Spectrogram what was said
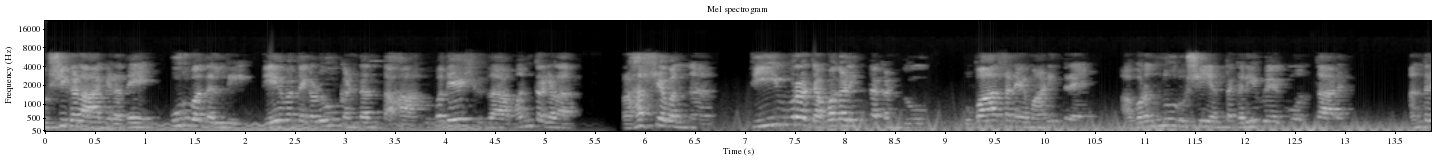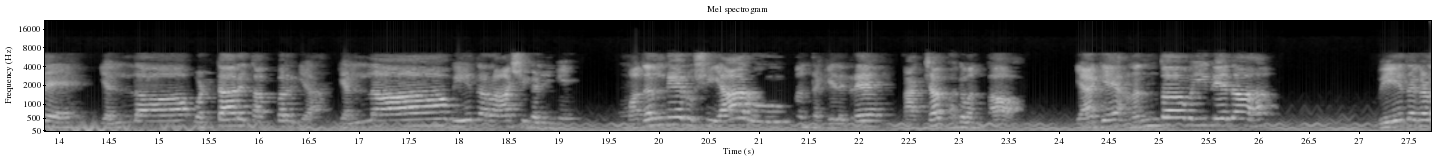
ಋಷಿಗಳಾಗಿರದೆ ಪೂರ್ವದಲ್ಲಿ ದೇವತೆಗಳು ಕಂಡಂತಹ ಉಪದೇಶದ ಮಂತ್ರಗಳ ರಹಸ್ಯವನ್ನ ತೀವ್ರ ಜಪಗಳಿಂದ ಕಂಡು ಉಪಾಸನೆ ಮಾಡಿದ್ರೆ ಅವರನ್ನೂ ಋಷಿ ಅಂತ ಕರೀಬೇಕು ಅಂತಾರೆ. ಅಂದ್ರೆ ಎಲ್ಲಾ ಒಟ್ಟಾರೆ ತಾತ್ಪರ್ಯ, ಎಲ್ಲಾ ವೇದ ರಾಶಿಗಳಿಗೆ ಮೊದಲನೇ ಋಷಿ ಯಾರು ಅಂತ ಕೇಳಿದ್ರೆ ಸಾಕ್ಷಾತ್ ಭಗವಂತ. ಯಾಕೆ? ಅನಂತ ವೈ ವೇದ ವೇದಗಳ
